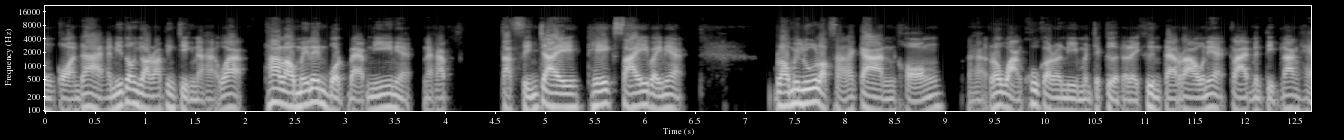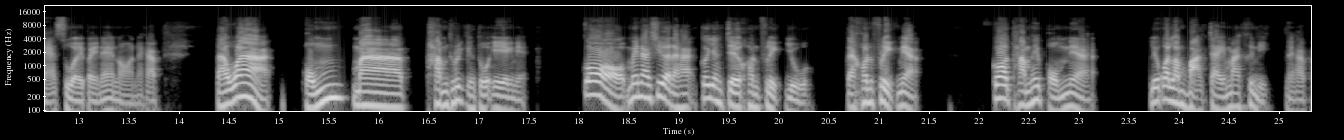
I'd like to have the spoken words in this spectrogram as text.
องค์กรได้ อันนี้ต้องยอมรับจริง ๆ นะฮะว่า ถ้าเราไม่เล่นบทแบบนี้เนี่ยนะครับ ตัดสินใจ take sides ไปเนี่ย เราไม่รู้หรอกสถานการณ์ของนะฮะระหว่างคู่กรณีมันจะเกิดอะไรขึ้น แต่เราเนี่ยกลายเป็นติดร่างแหซวยไปแน่นอนนะครับ แต่ว่าผมมาทำธุรกิจของตัวเองเนี่ย ก็ไม่น่าเชื่อนะฮะก็ยังเจอคอน FLICT อยู่ แต่คอน FLICT เนี่ยก็ทำให้ผมเนี่ยเรียกว่าลำบากใจมากขึ้นอีกนะครับ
